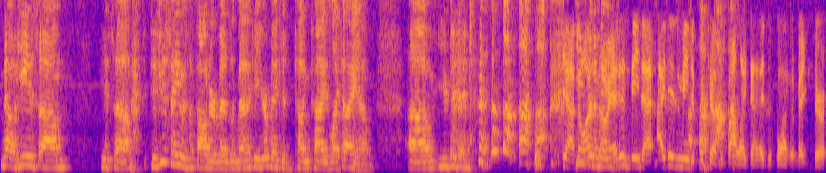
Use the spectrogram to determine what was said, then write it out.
No, he's um, he's. Uh, did you say he was the founder of Enzymedica? You're making tongue ties like I am. Um, you did. yeah, no, I'm sorry. I didn't mean that. I didn't mean to put you on the spot like that. I just wanted to make sure.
